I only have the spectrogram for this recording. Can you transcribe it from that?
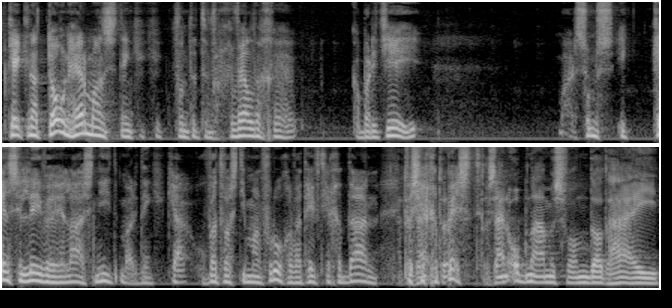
kijk naar Toon Hermans, denk ik. Ik vond het een geweldige cabaretier. Maar soms, ik ken zijn leven helaas niet. Maar denk ik, ja, wat was die man vroeger? Wat heeft hij gedaan? Was hij Er- gepest? Er zijn opnames van dat hij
